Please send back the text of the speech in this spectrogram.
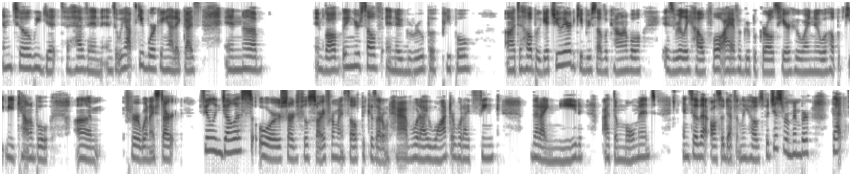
until we get to heaven. And so we have to keep working at it guys and uh, involving yourself in a group of people uh, to help get you there to keep yourself accountable is really helpful. I have a group of girls here who i know will help keep me accountable um, for when i start feeling jealous or start to feel sorry for myself because I don't have what I want or what I think that I need at the moment. And so that also definitely helps. But just remember that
